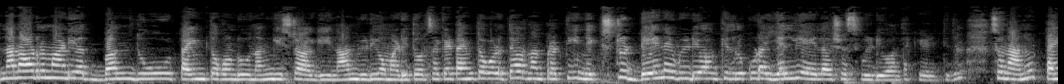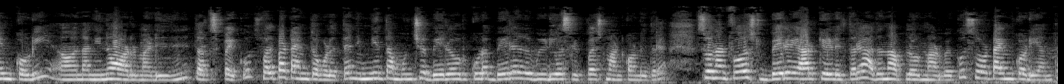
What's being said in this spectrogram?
ನಾನು ಆರ್ಡರ್ ಮಾಡಿ, ಅದ್ ಬಂದು ಟೈಮ್ ತಗೊಂಡು ನಂಗೆ ಇಷ್ಟ ಆಗಿ ನಾನ್ ವಿಡಿಯೋ ಮಾಡಿ ತೋರ್ಸಕ್ಕೆ ಟೈಮ್ ತಗೊಳುತ್ತೆ. ಅವ್ರು ನಾನು ಪ್ರತಿ ನೆಕ್ಸ್ಟ್ ಡೇನೆ ವಿಡಿಯೋ ಹಾಕಿದ್ರು ಕೂಡ ಎಲ್ಲಿ ಐಲಾಶಸ್ ವಿಡಿಯೋ ಅಂತ ಕೇಳ್ತಿದ್ರು. ಸೊ ನಾನು ಟೈಮ್ ಕೊಡಿ. ನಾನು ಇನ್ನೂ ಆರ್ಡರ್ ಮಾಡಿದ್ದೀನಿ. ತರಿಸ್ಬೇಕು. ಸ್ವಲ್ಪ ಟೈಮ್ ತಗೊಳುತ್ತೆ. ನಿಮ್ಗಿಂತ ಮುಂಚೆ ಬೇರೆಯವ್ರು ಕೂಡ ಬೇರೆ ವಿಡಿಯೋಸ್ ರಿಕ್ವೆಸ್ಟ್ ಮಾಡ್ಕೊಂಡಿದ್ದಾರೆ. ಸೊ ನಾನು ಫಸ್ಟ್ ಬೇರೆ ಯಾರು ಕೇಳಿರ್ತಾರೆ ಅದನ್ನ ಅಪ್ಲೋಡ್ ಮಾಡಬೇಕು. ಸೊ ಟೈಮ್ ಕೊಡಿ ಅಂತ.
